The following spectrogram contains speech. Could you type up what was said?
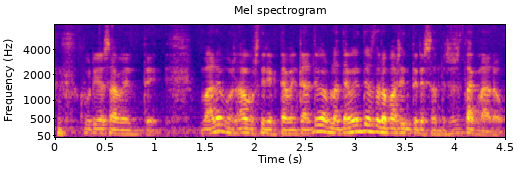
curiosamente. Vale, pues vamos directamente al tema. El planteamiento es de lo más interesante, eso está claro.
